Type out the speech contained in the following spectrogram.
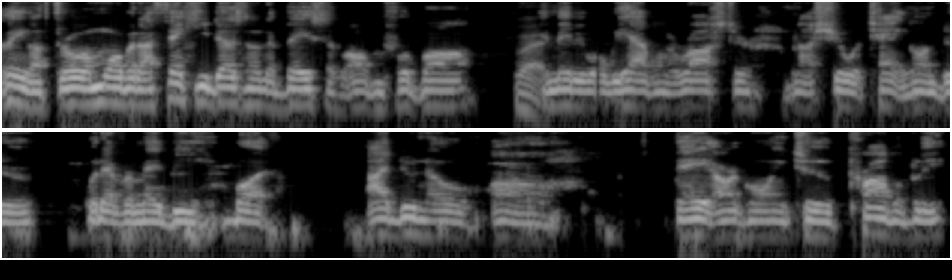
I think he's going to throw it more, but I think he does know the base of Auburn football right. and maybe what we have on the roster. I'm not sure what Tank gonna do, whatever it may be, but I do know um, they are going to probably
